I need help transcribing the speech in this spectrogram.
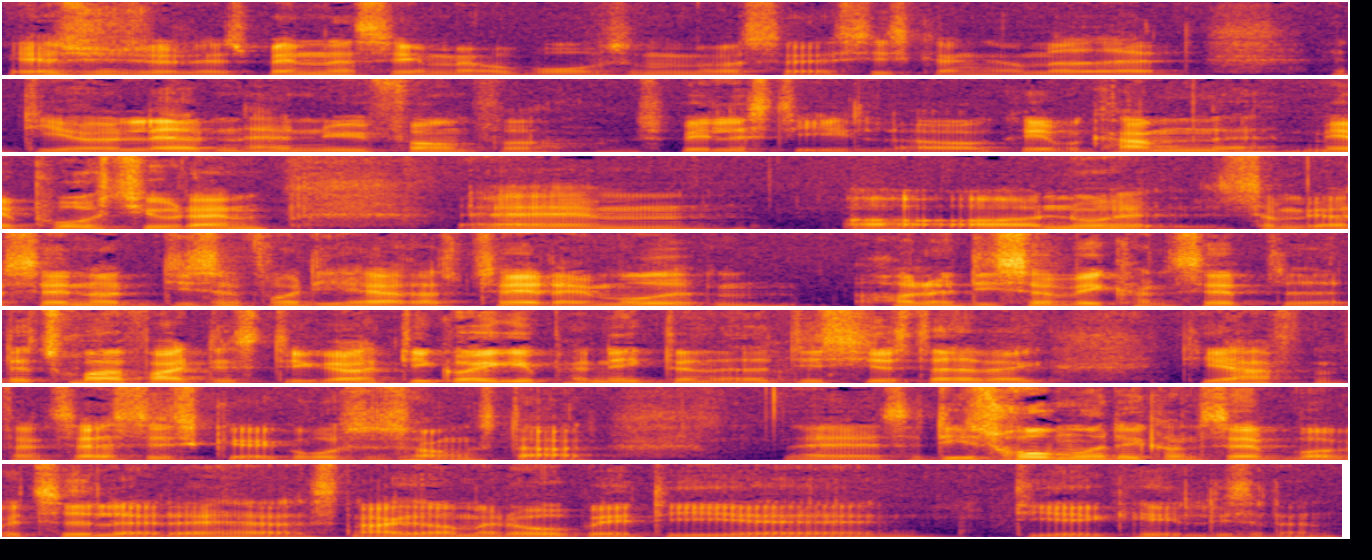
Jeg synes jo, det er spændende at se med Hobro, som jeg også sagde sidste gang, og med, at, at de har lavet den her nye form for spillestil og griber kampene mere positivt an. Øhm, og, og nu, som vi også sagde, når de så får de her resultater imod dem, holder de så ved konceptet. Og det tror jeg faktisk, de gør. De går ikke i panik dernede. De siger stadigvæk, de har haft en fantastisk øh, god sæsonstart. Øh, så de tror mod det koncept, hvor vi tidligere i dag her snakkede om, at OB, de, øh, de er ikke helt lige sådan.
